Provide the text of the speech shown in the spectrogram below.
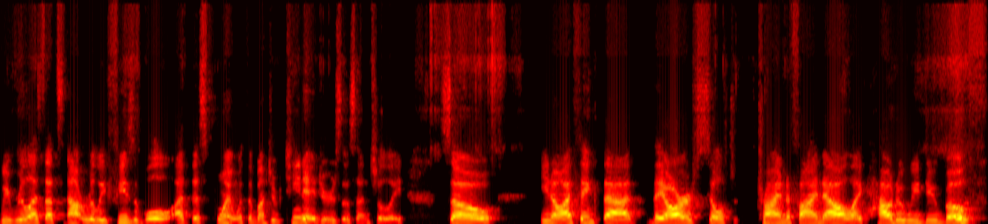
we realize that's not really feasible at this point with a bunch of teenagers essentially. So, you know, I think that they are still trying to find out like how do we do both.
